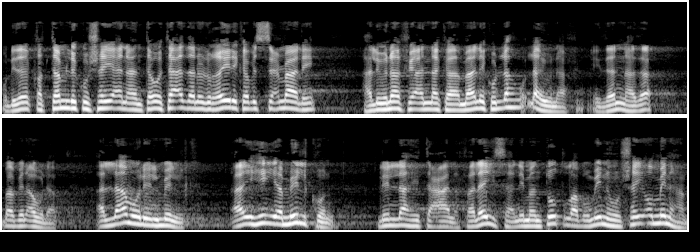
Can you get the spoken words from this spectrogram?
ولذلك قد تملك شيئا أنت وتأذن لغيرك باستعماله. هل ينافي أنك مالك له؟ لا ينافي. اذا هذا باب أولى. اللام للملك أي هي ملك لله تعالى فليس لمن تطلب منه شيء منها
